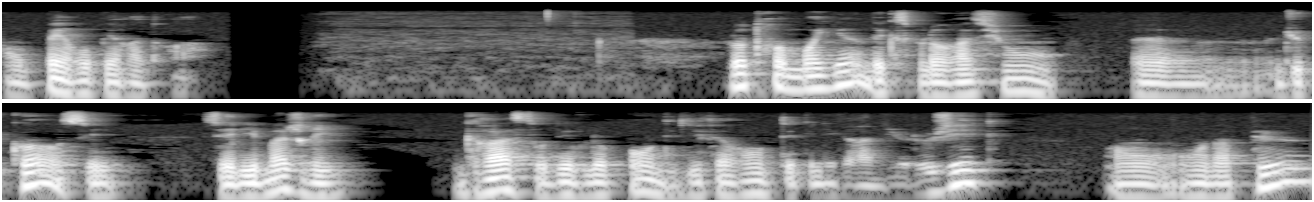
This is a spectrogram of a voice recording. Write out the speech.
en paire opératoire. L'autre moyen d'exploration du corps, c'est l'imagerie. Grâce au développement des différentes techniques radiologiques, on a pu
